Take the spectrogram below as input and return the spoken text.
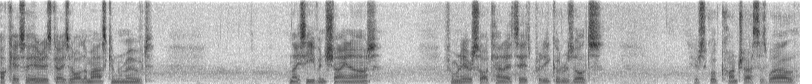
Okay, so here it is guys with all the masking removed. Nice even shine on it. From an aerosol can I'd say it's pretty good results. Here's a good contrast as well.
